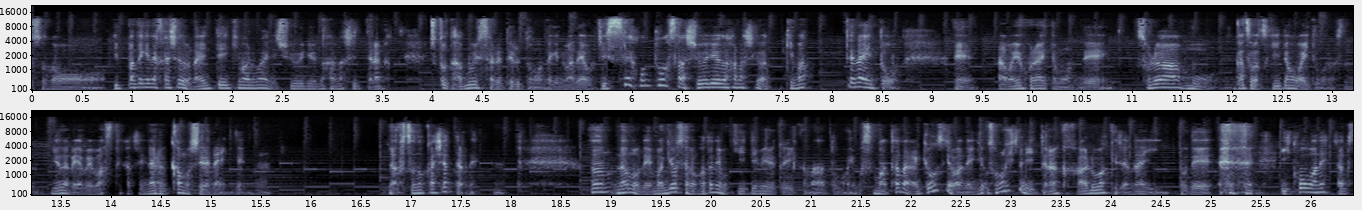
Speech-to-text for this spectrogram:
その、一般的な会社でも内定決まる前に収入の話ってなんか、ちょっとダブー視されてると思うんだけど、まあでも実際本当はさ、収入の話が決まってないと、ね、あんま良くないと思うんで、それはもうガツガツ聞いた方がいいと思います。嫌ならやめますって感じになるかもしれないんで。うん。まあ普通の会社だったらね。うんななので、まあ、行政の方にも聞いてみるといいかなと思います。まあ、ただ、行政はね、その人に言ってなんか変わるわけじゃないので 意向はね、ちゃんと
